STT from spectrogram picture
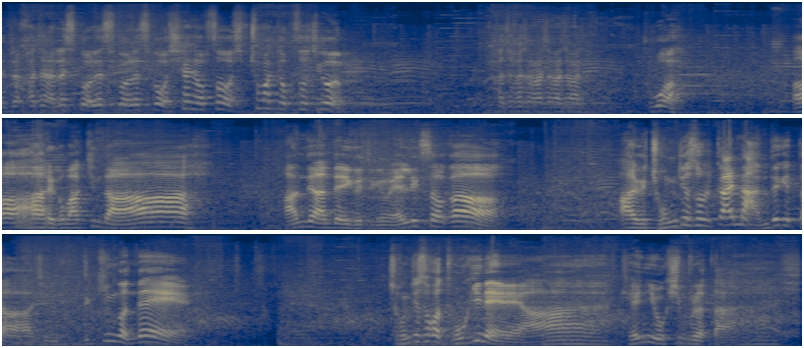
얘들아 가자. 렛츠고 렛츠고 렛츠고 시간이 없어. 10초밖에 없어 지금. 가자 가자 가자 가자 가자. 좋아. 아 이거 막힌다. 아, 안돼 안돼. 이거 지금 엘릭서가. 아 이거 정제소를 깔면 안 되겠다. 지금 느낀 건데. 정제소가 독이네. 아 괜히 욕심 부렸다. 아, 씨.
